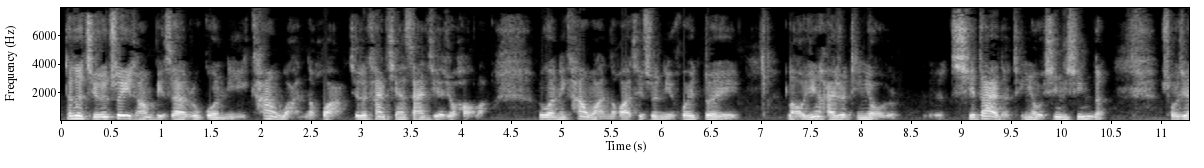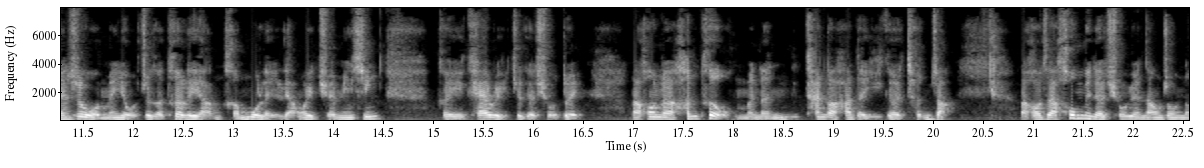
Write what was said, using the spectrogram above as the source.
但是其实这一场比赛，如果你看完的话，其实看前三节就好了。如果你看完的话，其实你会对老鹰还是挺有期待的，挺有信心的。首先是我们有这个特雷杨和穆雷两位全明星可以 carry 这个球队。然后呢，亨特我们能看到他的一个成长，然后在后面的球员当中呢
